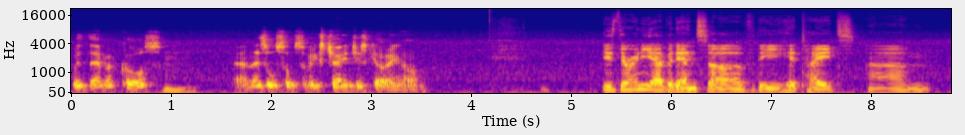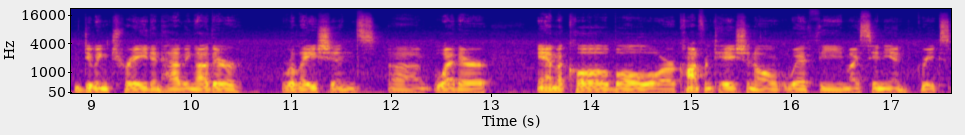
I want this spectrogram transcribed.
with them, of course, Hmm. and there's all sorts of exchanges going on. Is there any evidence of the Hittites um, doing trade and having other relations, um, whether amicable or confrontational, with the Mycenaean Greeks?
